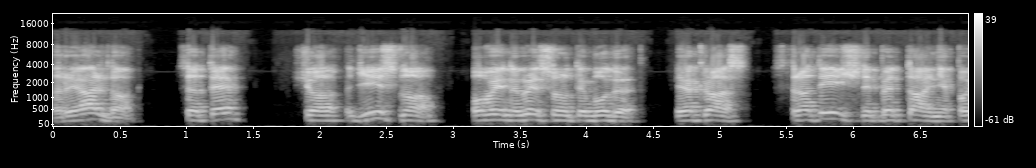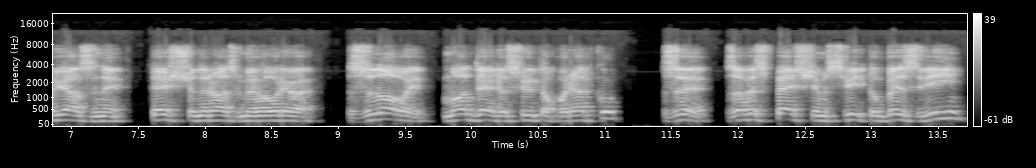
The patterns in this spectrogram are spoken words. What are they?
Реально, це те, що дійсно повинен висунути буде якраз стратегічне питання, пов'язане те, що не раз ми говорили, з новою моделлю світопорядку, з забезпеченням світу без війн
